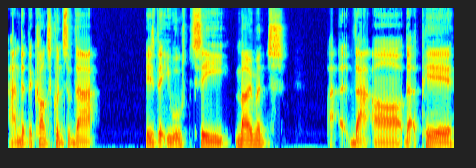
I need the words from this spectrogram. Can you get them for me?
and that the consequence of that is that you will see moments uh, that are that appear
